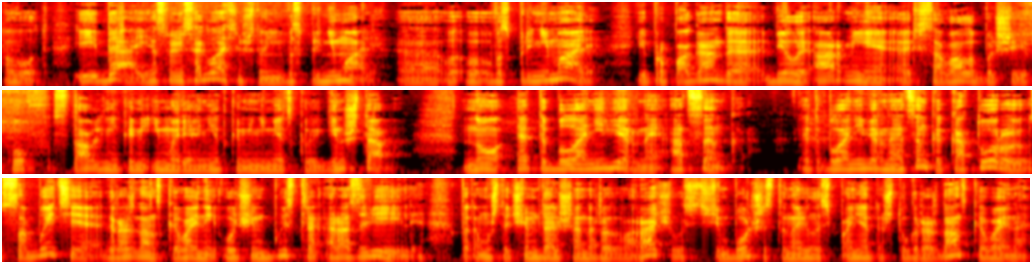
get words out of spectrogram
Вот. И да, я с вами согласен, что они воспринимали, э, воспринимали, и пропаганда Белой армии рисовала большевиков ставленниками и марионетками немецкого генштаба. Но это была неверная оценка. Это была неверная оценка, которую события гражданской войны очень быстро развеяли, потому что чем дальше она разворачивалась, тем больше становилось понятно, что гражданская война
